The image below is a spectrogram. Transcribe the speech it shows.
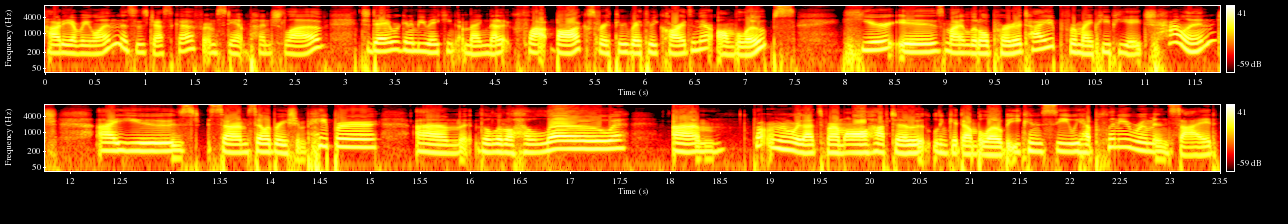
Howdy everyone, this is Jessica from Stamp Punch Love. Today we're going to be making a magnetic flap box for 3x3 cards in their envelopes. Here is my little prototype for my PPA challenge. I used some celebration paper, um, the little hello, um, don't remember where that's from. I'll have to link it down below, but you can see we have plenty of room inside.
